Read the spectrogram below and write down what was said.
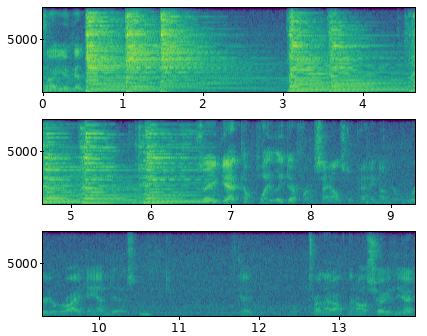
So you can. So you get completely different sounds depending on your, where your right hand is. Mm-hmm. Okay, we'll turn that off and then I'll show you the extra.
